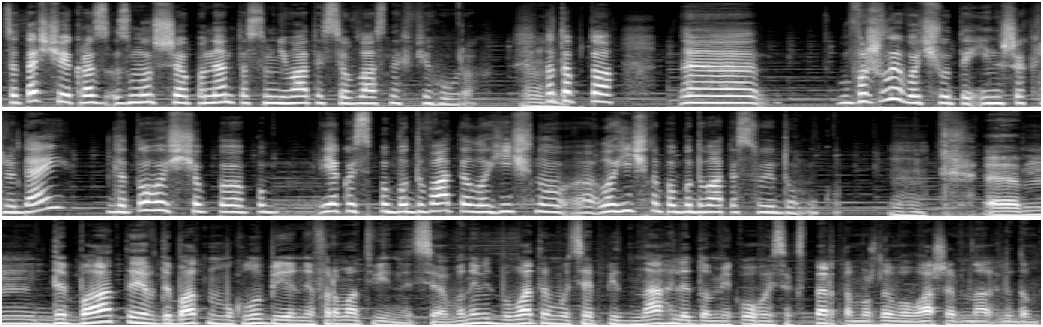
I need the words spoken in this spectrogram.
це те, що якраз змушує опонента сумніватися у власних фігурах. Ну тобто е, важливо чути інших людей для того, щоб е, якось побудувати логічну, е, логічно побудувати свою думку. Ем, Дебати в дебатному клубі не формат Вінниця. Вони відбуватимуться під наглядом якогось експерта, можливо, вашим наглядом.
